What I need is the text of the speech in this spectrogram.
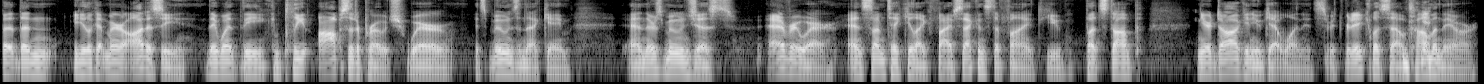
But then you look at Mario Odyssey, they went the complete opposite approach where it's moons in that game, and there's moons just everywhere, and some take you like five seconds to find. You butt stomp near a dog and you get one. It's ridiculous how common they are.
